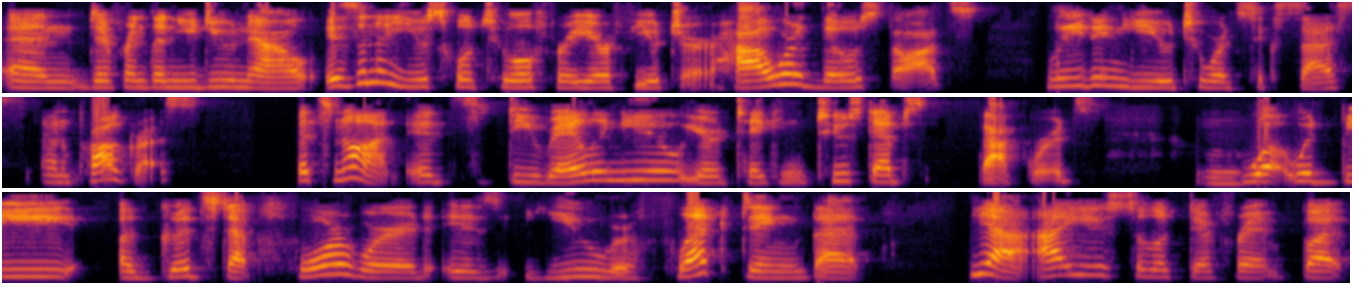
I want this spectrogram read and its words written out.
and different than you do now isn't a useful tool for your future. How are those thoughts leading you towards success and progress? It's not. It's derailing you. You're taking two steps backwards. mm, What would be a good step forward is you reflecting that, yeah, I used to look different, but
